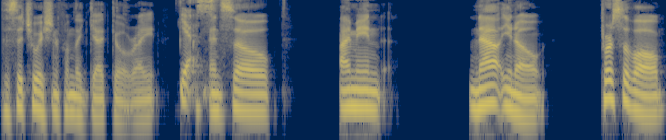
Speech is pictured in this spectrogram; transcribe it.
the situation from the get go, right? Yes. And so, I mean, now you know. First of all,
